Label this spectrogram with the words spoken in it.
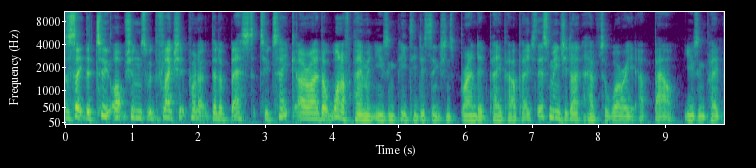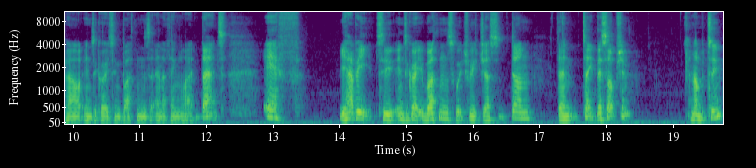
As I say, the two options with the flagship product that are best to take are either one-off payment using PT Distinction's branded PayPal page. This means you don't have to worry about using PayPal, integrating buttons, anything like that. If you're happy to integrate your buttons, which we've just done, then take this option, number two,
